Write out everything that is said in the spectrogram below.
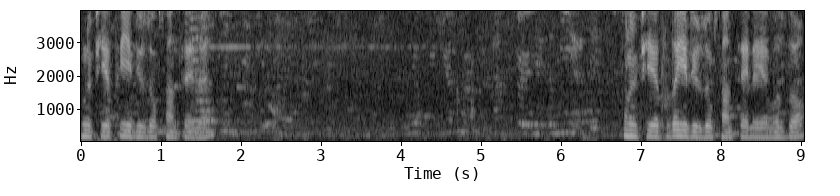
Bunun fiyatı 790 TL. Bunun fiyatı da 790 TL'ye vazo.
